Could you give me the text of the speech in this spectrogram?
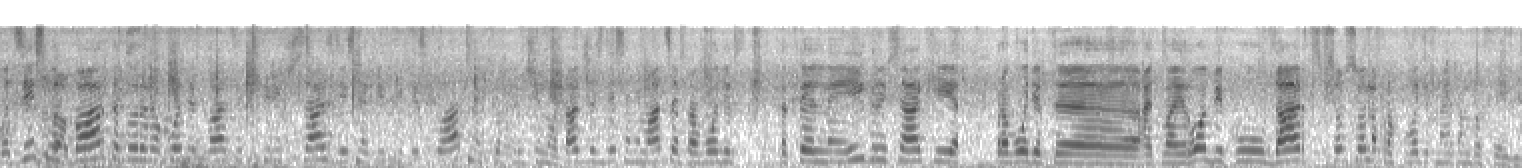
Вот здесь вот бар, который работает 24 часа, здесь напитки бесплатные, все включено. Также здесь анимация проводит коктейльные игры всякие, проводит э, акваэробику, дартс, все-все она проходит на этом бассейне.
